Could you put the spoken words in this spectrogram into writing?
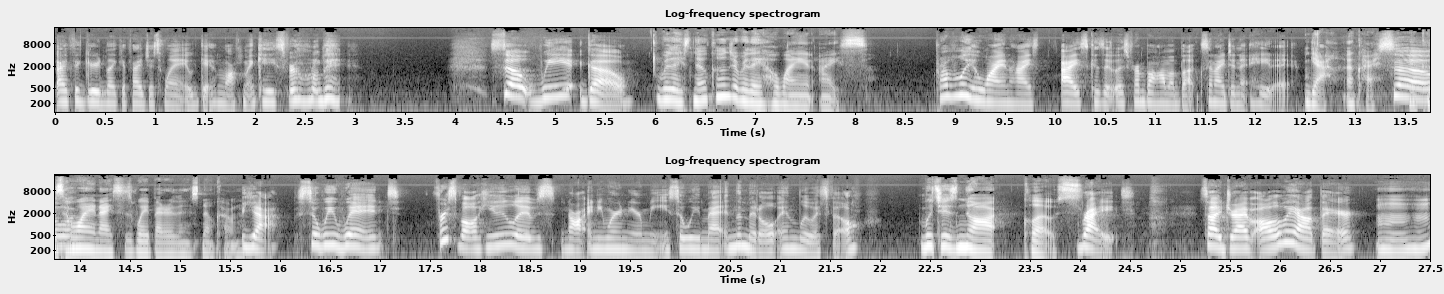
I figured like if I just went, it would get him off my case for a little bit. So, we go. Were they snow cones or were they Hawaiian ice? Probably Hawaiian ice ice because it was from Bahama Bucks and I didn't hate it. Yeah. Okay. So- because Hawaiian ice is way better than snow cone. Yeah. So we went. First of all, he lives not anywhere near me, so we met in the middle in Lewisville. which is not close. Right. So I drive all the way out there. Mm-hmm.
